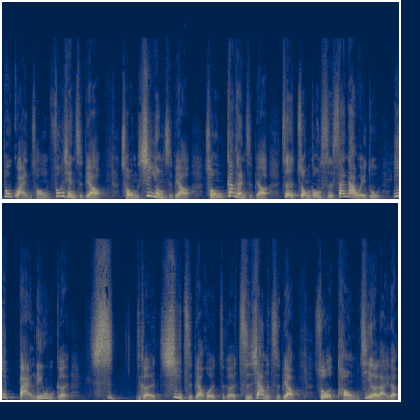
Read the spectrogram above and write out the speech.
不管从风险指标、从信用指标、从杠杆指标，这总共是三大维度，一百零五个是这个细指标或这个指向的指标所统计而来的，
